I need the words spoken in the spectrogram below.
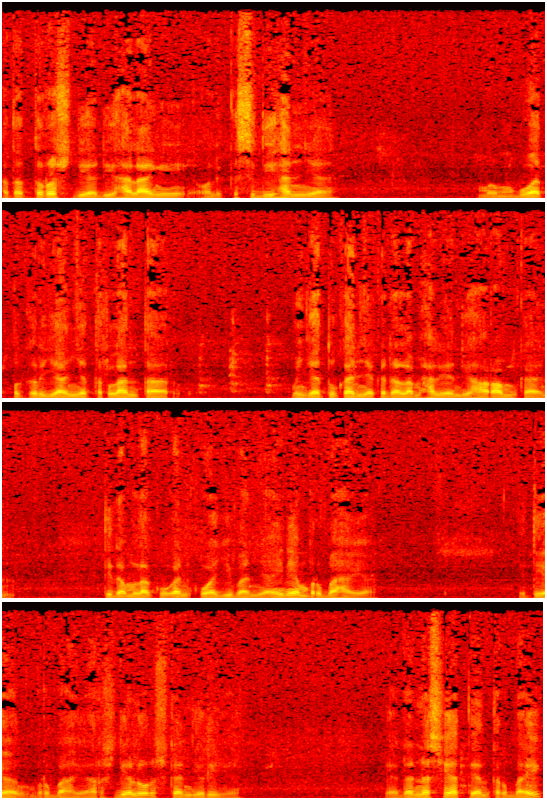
Atau terus dia dihalangi oleh kesedihannya membuat pekerjaannya terlantar, menjatuhkannya ke dalam hal yang diharamkan, tidak melakukan kewajibannya. Ini yang berbahaya. Itu yang berbahaya. Harus dia luruskan dirinya. Ya, dan nasihat yang terbaik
